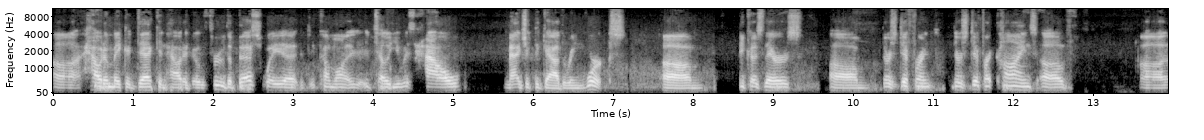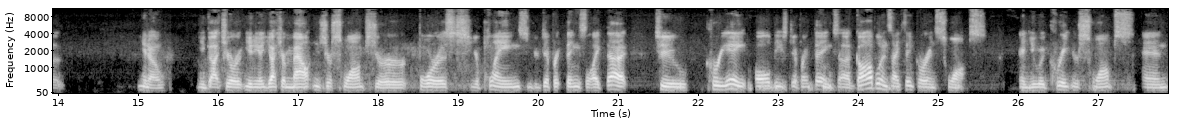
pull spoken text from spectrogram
uh how to make a deck and how to go through. The best way to, to come on and tell you is how magic the gathering works. Um because there's um there's different there's different kinds of uh you know you got your you know you got your mountains your swamps your forests your plains your different things like that to create all these different things. Uh, goblins i think are in swamps and you would create your swamps and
